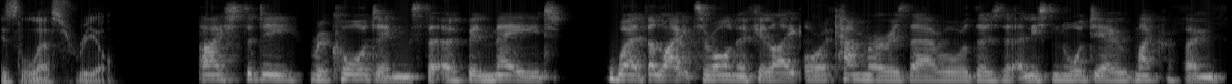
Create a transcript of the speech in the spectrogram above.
is less real. I study recordings that have been made where the lights are on, if you like, or a camera is there, or there's at least an audio microphone.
